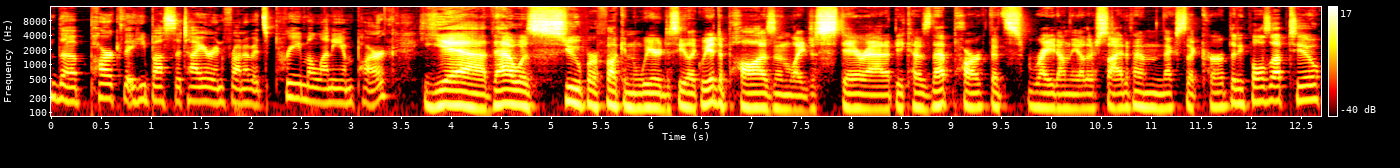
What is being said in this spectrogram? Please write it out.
the park that he busts a tire in front of it's pre-millennium park Yeah, that was super fucking weird to see. Like we had to pause and like just stare at it because that park that's right on the other side of him, next to the curb that he pulls up to,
